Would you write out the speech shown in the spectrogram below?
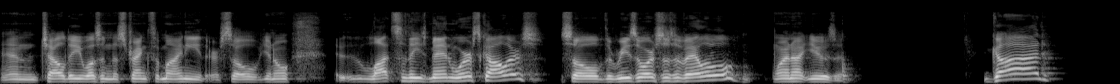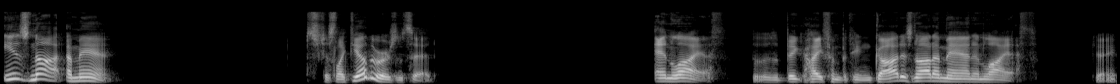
And Chaldee wasn't a strength of mine either. So, you know, lots of these men were scholars. So the resources available, why not use it? God is not a man. It's just like the other version said. And lieth. So there's a big hyphen between God is not a man and lieth. Okay?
